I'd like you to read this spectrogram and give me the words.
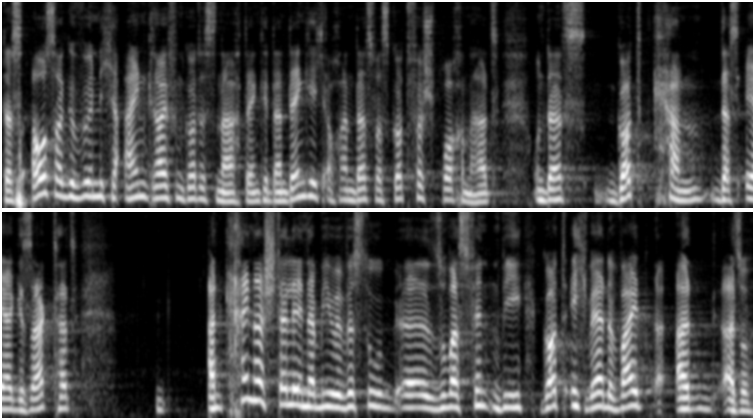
das außergewöhnliche Eingreifen Gottes nachdenke, dann denke ich auch an das, was Gott versprochen hat und dass Gott kann, dass er gesagt hat, an keiner Stelle in der Bibel wirst du äh, sowas finden wie Gott, ich werde weit, äh, also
